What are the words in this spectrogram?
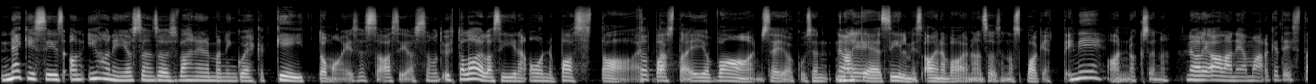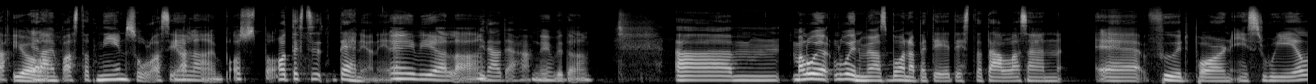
nekin siis on ihani, jossain se olisi vähän enemmän niin kuin ehkä keittomaisessa asiassa, mutta yhtä lailla siinä on pastaa. Että Totta. pasta ei ole vaan se joku, sen Ne oli- näkee silmissä aina vaan aina sellaisena spagetti Niin. annoksena. Ne oli Alania Marketista. Joo. Eläinpastat niin sulosia. Eläinpasta. Oletteko te tehnyt jo niitä? Ei vielä. Pitää tehdä. Niin pitää. Ähm, mä luin, luin myös Bon Appetitista tällaisen äh, Food Porn is Real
